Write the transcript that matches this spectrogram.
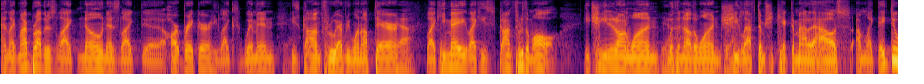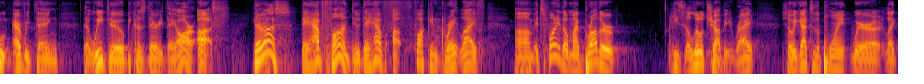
and like my brother's like known as like the heartbreaker. He likes women. He's gone through everyone up there. Yeah. like he may like he's gone through them all. He cheated on one with another one. She left him. She kicked him out of the house. I'm like, they do everything that we do because they're they are us. They're know? us. They have fun, dude. They have a fucking great life. Um, it's funny though. My brother, he's a little chubby, right? So he got to the point where like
